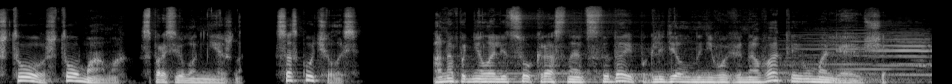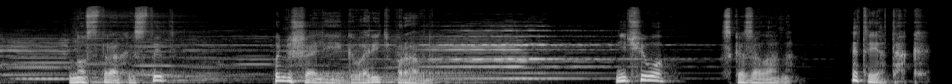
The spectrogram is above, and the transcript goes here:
«Что, что, мама?» – спросил он нежно. «Соскучилась». Она подняла лицо, красное от стыда, и поглядела на него виновато и умоляюще. Но страх и стыд помешали ей говорить правду. «Ничего», — сказала она, — «это я так».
